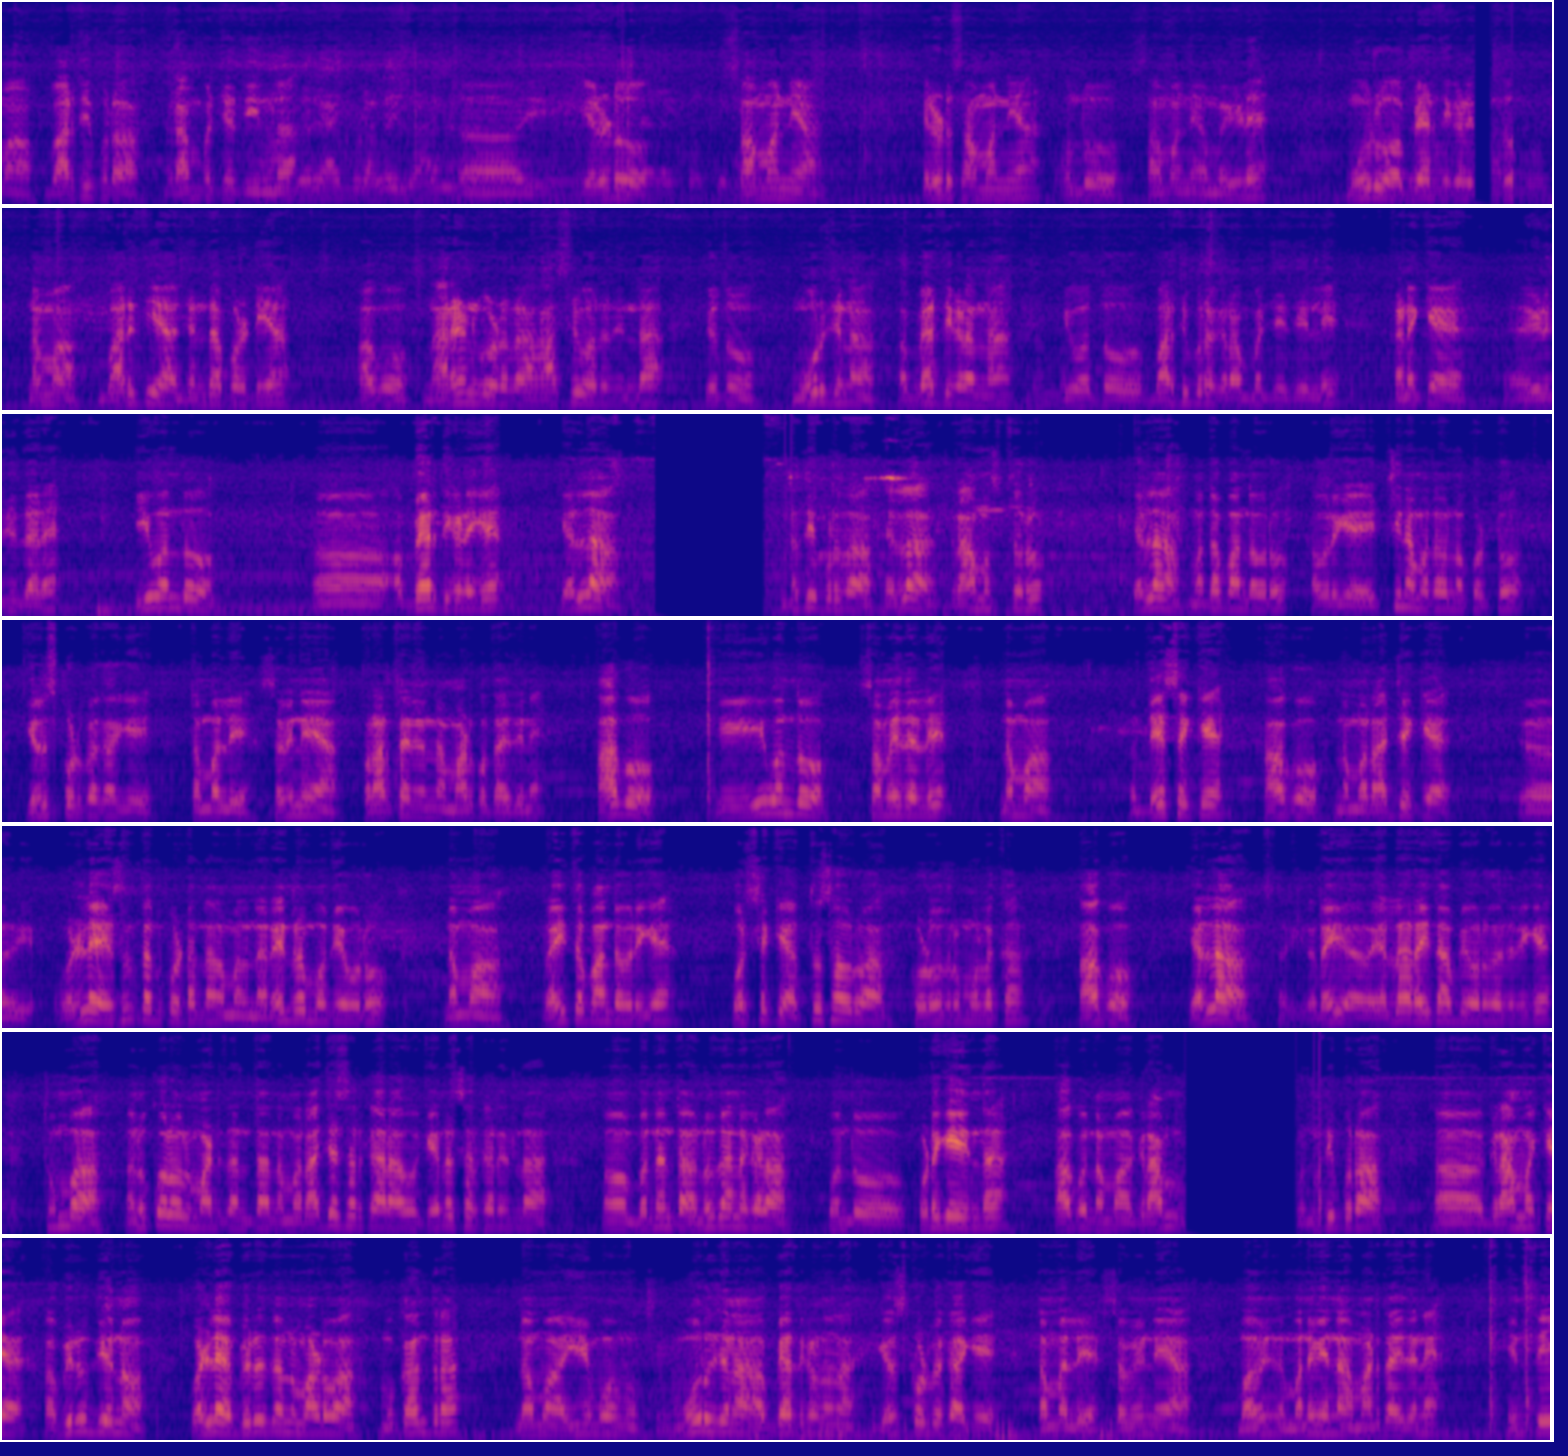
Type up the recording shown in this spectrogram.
ನಮ್ಮ ಭಾರತೀಪುರ ಗ್ರಾಮ ಪಂಚಾಯತಿಯಿಂದ ಎರಡು ಸಾಮಾನ್ಯ ಎರಡು ಸಾಮಾನ್ಯ, ಒಂದು ಸಾಮಾನ್ಯ ಮಹಿಳೆ, ಮೂರು ಅಭ್ಯರ್ಥಿಗಳಿದ್ದು ನಮ್ಮ ಭಾರತೀಯ ಜನತಾ ಪಾರ್ಟಿಯ ಹಾಗೂ ನಾರಾಯಣಗೌಡರ ಆಶೀರ್ವಾದದಿಂದ ಇವತ್ತು ಮೂರು ಜನ ಅಭ್ಯರ್ಥಿಗಳನ್ನು ಇವತ್ತು ಭಾರತೀಪುರ ಗ್ರಾಮ ಪಂಚಾಯತಿಯಲ್ಲಿ ಕಣಕ್ಕೆ ಇಳಿದಿದ್ದಾರೆ. ಈ ಒಂದು ಅಭ್ಯರ್ಥಿಗಳಿಗೆ ಎಲ್ಲ ಭಾರತೀಪುರದ ಎಲ್ಲ ಗ್ರಾಮಸ್ಥರು ಎಲ್ಲ ಮತ ಬಾಂಧವರು ಅವರಿಗೆ ಹೆಚ್ಚಿನ ಮತವನ್ನು ಕೊಟ್ಟು ಗೆಲ್ಲಿಸ್ಕೊಡ್ಬೇಕಾಗಿ ತಮ್ಮಲ್ಲಿ ಸವಿನಯ ಪ್ರಾರ್ಥನೆಯನ್ನು ಮಾಡ್ಕೋತಾ ಇದ್ದೀನಿ. ಹಾಗೂ ಈ ಒಂದು ಸಮಯದಲ್ಲಿ ನಮ್ಮ ದೇಶಕ್ಕೆ ಹಾಗೂ ನಮ್ಮ ರಾಜ್ಯಕ್ಕೆ ಒಳ್ಳೆಯ ಹೆಸರು ತಂದುಕೊಟ್ಟಂಥ ನಮ್ಮ ನರೇಂದ್ರ ಮೋದಿಯವರು ನಮ್ಮ ರೈತ ಬಾಂಧವರಿಗೆ ವರ್ಷಕ್ಕೆ ಹತ್ತು ಸಾವಿರ ಕೊಡುವುದ್ರ ಮೂಲಕ ಹಾಗೂ ಎಲ್ಲ ರೈ, ಎಲ್ಲ ರೈತಾಪಿ ವರ್ಗದವರಿಗೆ ತುಂಬ ಅನುಕೂಲವನ್ನು ಮಾಡಿದಂಥ ನಮ್ಮ ರಾಜ್ಯ ಸರ್ಕಾರ ಹಾಗೂ ಕೇಂದ್ರ ಸರ್ಕಾರದಿಂದ ಬಂದಂಥ ಅನುದಾನಗಳ ಒಂದು ಕೊಡುಗೆಯಿಂದ ಹಾಗೂ ನಮ್ಮ ಗ್ರಾಮ ಮತಿಪುರ ಗ್ರಾಮಕ್ಕೆ ಅಭಿವೃದ್ಧಿಯನ್ನು, ಒಳ್ಳೆ ಅಭಿವೃದ್ಧಿಯನ್ನು ಮಾಡುವ ಮುಖಾಂತರ ನಮ್ಮ ಈ ಮೂರು ಜನ ಅಭ್ಯರ್ಥಿಗಳನ್ನು ಗೆಲ್ಲಿಸ್ಕೊಡ್ಬೇಕಾಗಿ ತಮ್ಮಲ್ಲಿ ಸವಿನಯ ಮನವಿ ಮನವಿಯನ್ನು ಮಾಡ್ತಾ ಇದ್ದೇನೆ. ಇಂತಿ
